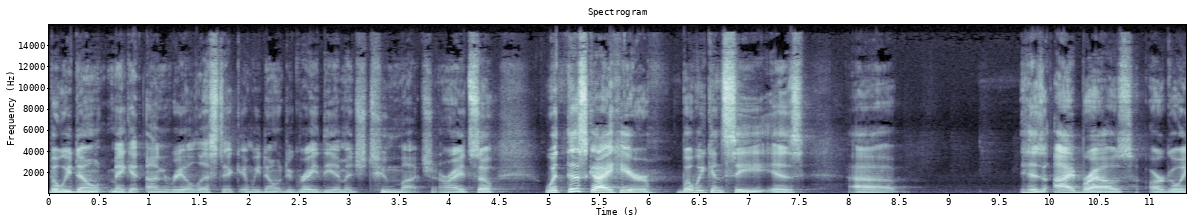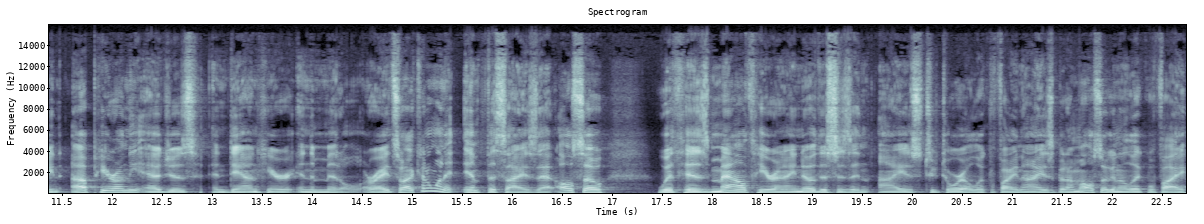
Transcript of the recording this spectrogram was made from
but we don't make it unrealistic and we don't degrade the image too much. All right. So with this guy here, what we can see is uh, his eyebrows are going up here on the edges and down here in the middle. All right. So I kind of want to emphasize that. Also, with his mouth here, and I know this is an eyes tutorial, liquefying eyes, but I'm also going to liquefy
